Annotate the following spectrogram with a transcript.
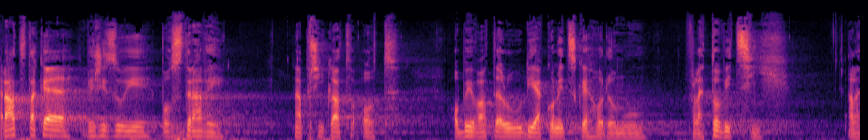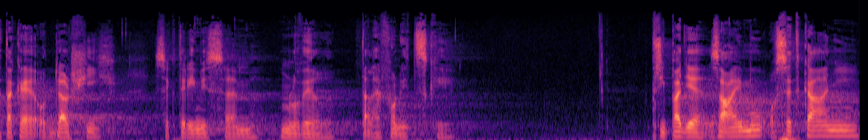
Rád také vyřizuji pozdravy, například od obyvatelů diakonického domu v Letovicích, ale také od dalších, se kterými jsem mluvil telefonicky. V případě zájmu o setkání,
